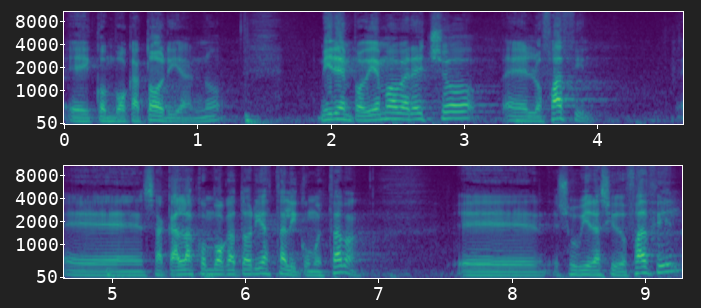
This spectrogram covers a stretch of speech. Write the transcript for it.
eh, convocatorias. ¿no? Miren, podríamos haber hecho lo fácil, sacar las convocatorias tal y como estaban. eso hubiera sido fácil,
